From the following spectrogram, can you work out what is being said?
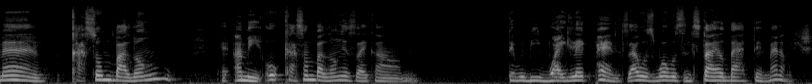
man, Casson Ballon. I mean, oh, Casson Ballon is like um, there would be white leg pants. That was what was in style back then. Man, I was,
